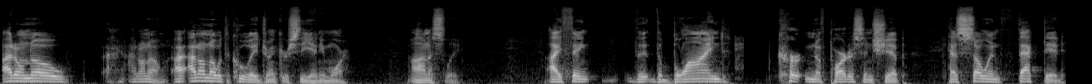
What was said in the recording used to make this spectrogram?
I don't know. I don't know. I, I don't know what the Kool Aid drinkers see anymore, honestly. I think the, the blind curtain of partisanship has so infected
